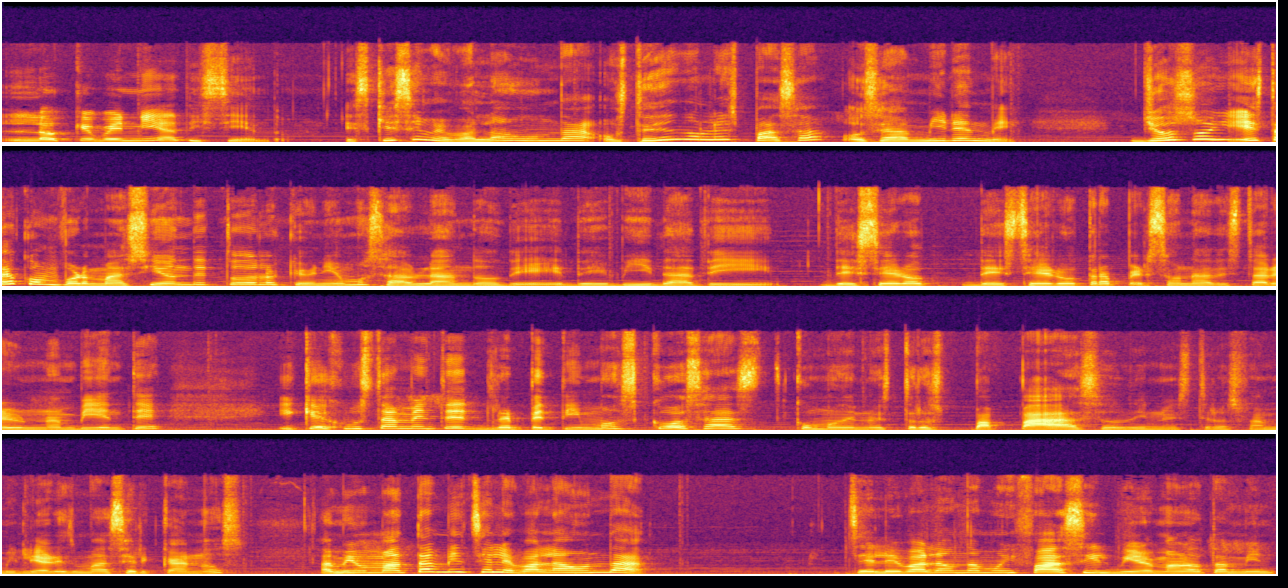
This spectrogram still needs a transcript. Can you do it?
lo que venía diciendo es que se me va la onda. ¿A ustedes no les pasa? O sea, mírenme. Yo soy esta conformación de todo lo que veníamos hablando, de, de vida, de, de, ser, de ser otra persona, de estar en un ambiente y que justamente repetimos cosas como de nuestros papás o de nuestros familiares más cercanos. A mi mamá también se le va la onda se le va la onda muy fácil. Mi hermano también,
